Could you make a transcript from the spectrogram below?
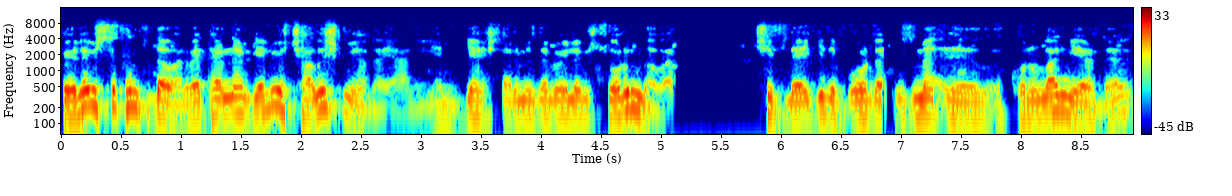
şöyle bir sıkıntı da var. Veteriner geliyor çalışmıyor da yani. yani gençlerimizde böyle bir sorun da var. Çiftliğe gidip orada hizmet e, konulan yerde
